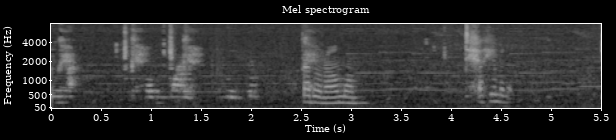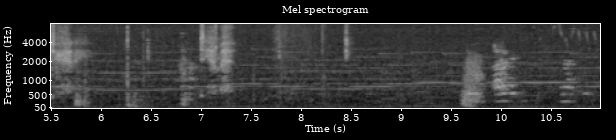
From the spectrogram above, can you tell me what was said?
okay. Okay, okay. I don't know, Mom. Danny, Danny. Damn it. Danny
